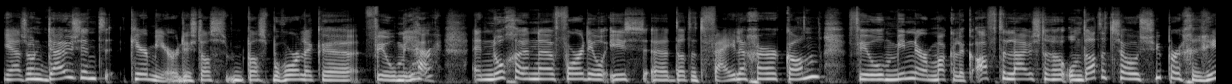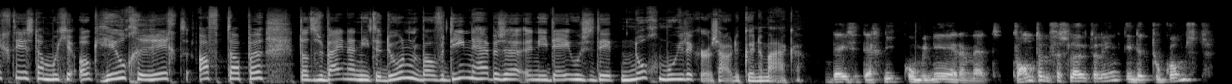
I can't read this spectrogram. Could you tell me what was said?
Ja, zo'n duizend keer meer. Dus dat was behoorlijk uh, veel meer. Ja. En nog een uh, voordeel is uh, dat het veiliger kan. Veel minder makkelijk af te luisteren. Omdat het zo super gericht is, dan moet je ook heel gericht aftappen. Dat is bijna niet te doen. Bovendien hebben ze een idee hoe ze dit nog moeilijker zouden kunnen maken. Deze techniek combineren met kwantumversleuteling in de toekomst.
